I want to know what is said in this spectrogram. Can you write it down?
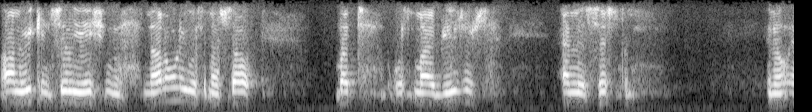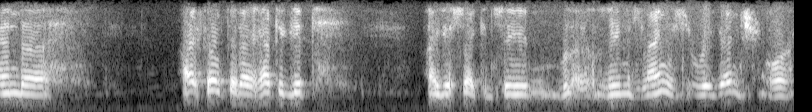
on reconciliation, not only with myself, but with my abusers and the system. You know, and uh, I felt that I had to get, I guess I can say it in uh, layman's language, revenge, or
